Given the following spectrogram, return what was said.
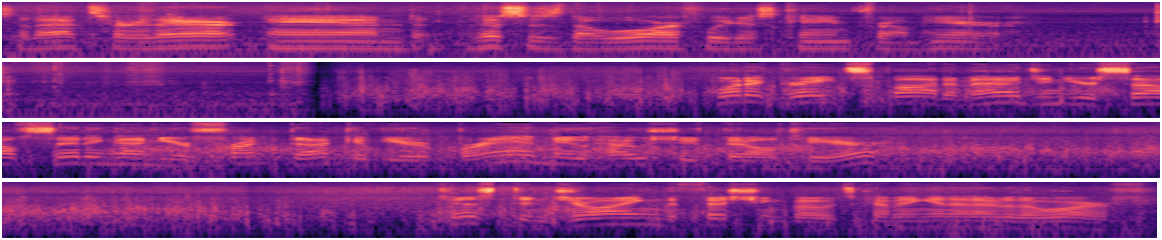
So that's her there, and this is the wharf we just came from here. What a great spot. Imagine yourself sitting on your front deck of your brand new house you built here. Just enjoying the fishing boats coming in and out of the wharf.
